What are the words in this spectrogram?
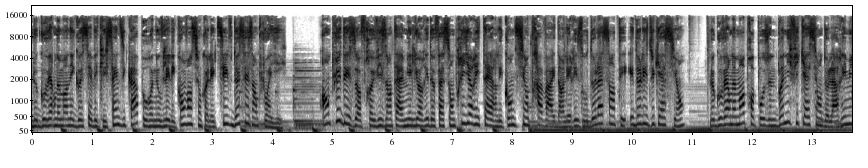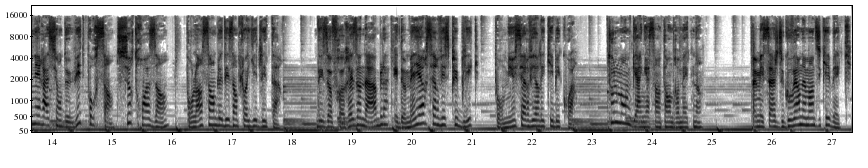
le gouvernement négocie avec les syndicats pour renouveler les conventions collectives de ses employés. En plus des offres visant à améliorer de façon prioritaire les conditions de travail dans les réseaux de la santé et de l'éducation, le gouvernement propose une bonification de la rémunération de 8% sur trois ans pour l'ensemble des employés de l'État. Des offres raisonnables et de meilleurs services publics pour mieux servir les Québécois. Tout le monde gagne à s'entendre maintenant. Un message du gouvernement du Québec.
